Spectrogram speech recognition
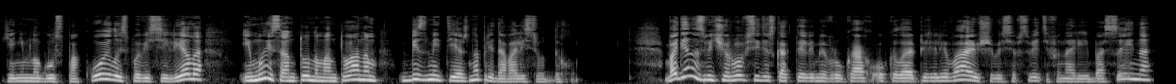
Я немного успокоилась, повеселела, и мы с Антоном Антуаном безмятежно предавались отдыху. В один из вечеров, сидя с коктейлями в руках около переливающегося в свете фонарей бассейна,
